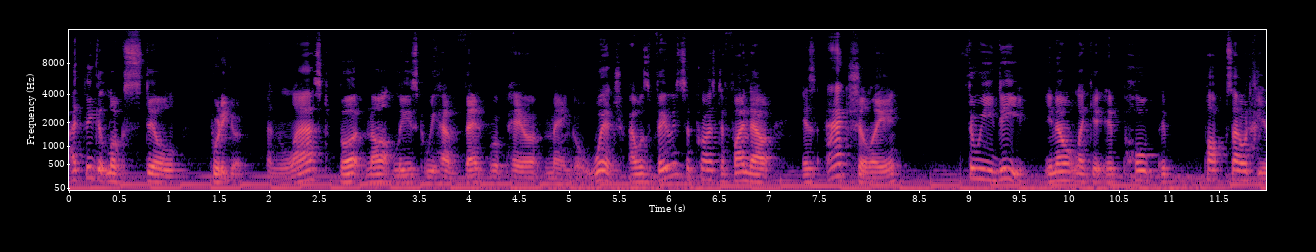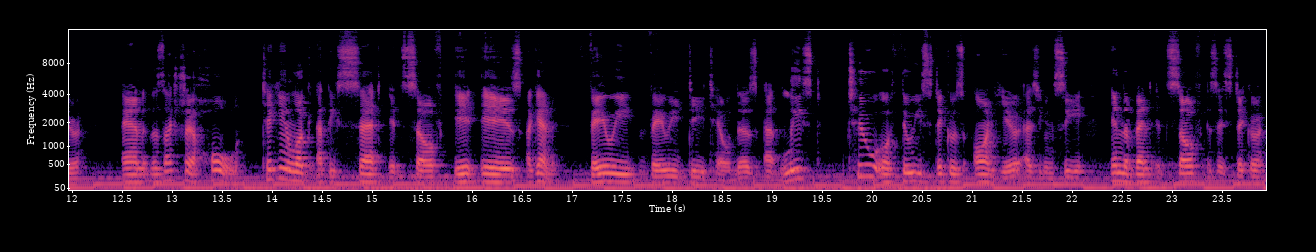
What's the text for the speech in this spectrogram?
I think it looks still pretty good. And last but not least, we have Vent Repair Mangle, which I was very surprised to find out is actually 3D. You know, like it, it, it pops out here, and there's actually a hole. Taking a look at the set itself, it is, again, very, very detailed. There's at least two or three stickers on here, as you can see. In the vent itself is a sticker,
